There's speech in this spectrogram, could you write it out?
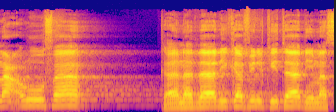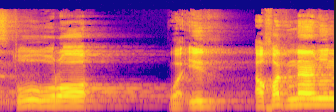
معروفا. كان ذلك في الكتاب مسطورا. وإذ أخذنا من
